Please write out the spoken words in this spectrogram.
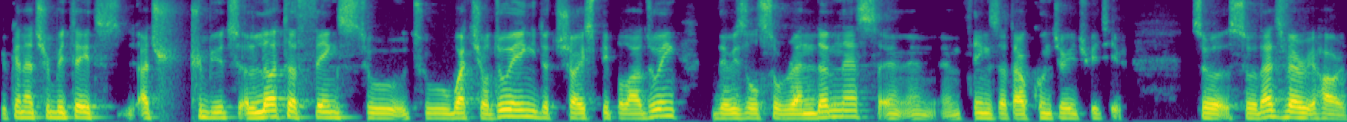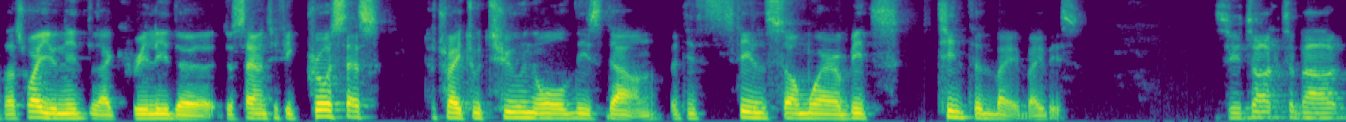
you can attribute attribute a lot of things to to what you're doing, the choice people are doing. There is also randomness and, and, and things that are counterintuitive. So so that's very hard. That's why you need like really the the scientific process to try to tune all this down. But it's still somewhere a bit tinted by by this. So you talked about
